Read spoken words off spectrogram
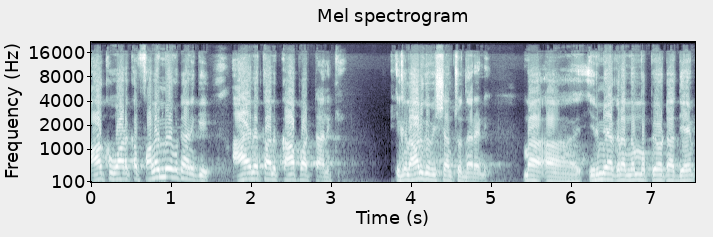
ఆకు వాడక ఫలం ఇవ్వటానికి ఆయన తాను కాపాడటానికి. ఇక నాలుగో విషయాన్ని చూద్దారండి మా ఇర్మియా గ్రంథం ముప్పై ఒకటో అధ్యాయం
